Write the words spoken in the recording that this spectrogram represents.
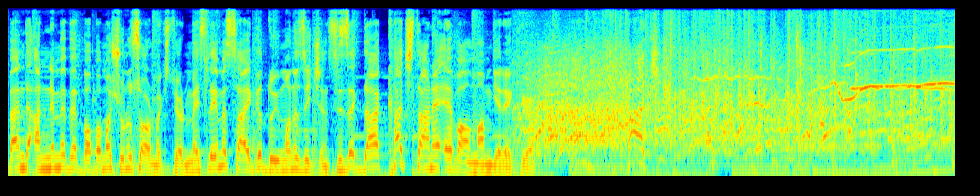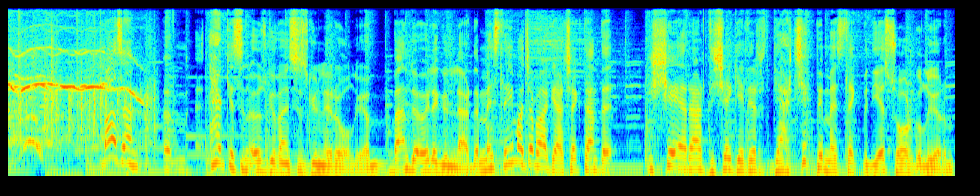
Ben de anneme ve babama şunu sormak istiyorum. Mesleğime saygı duymanız için size daha kaç tane ev almam gerekiyor? Ha? Kaç? Bazen herkesin özgüvensiz günleri oluyor. Ben de öyle günlerde mesleğim acaba gerçekten de işe yarar, dişe gelir, gerçek bir meslek mi diye sorguluyorum.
